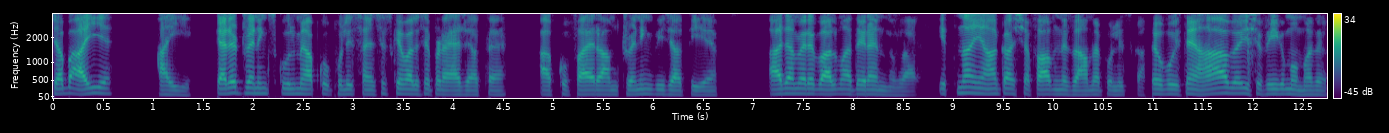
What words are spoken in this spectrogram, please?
जब आई है आई है। कैडेट ट्रेनिंग स्कूल में आपको पुलिस साइंसिस के वाले से पढ़ाया जाता है। आपको फायर आर्म ट्रेनिंग दी जाती है। आजा मेरे बाल माँ तेरा इंतज़ार इतना यहाँ का शफाफ निज़ाम है पुलिस का। फिर पूछते हैं हाँ भाई, शफीक मोहम्मद,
